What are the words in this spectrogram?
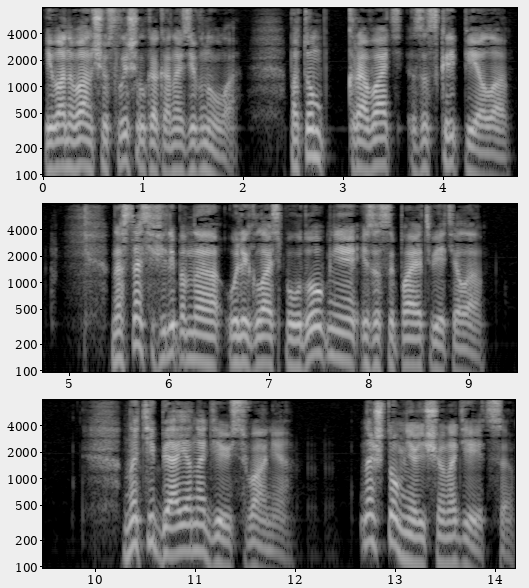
Иван Иванович услышал, как она зевнула. Потом кровать заскрипела. Настасья Филипповна улеглась поудобнее и, засыпая, ответила. «На тебя я надеюсь, Ваня. На что мне еще надеяться?»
